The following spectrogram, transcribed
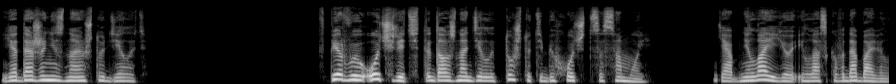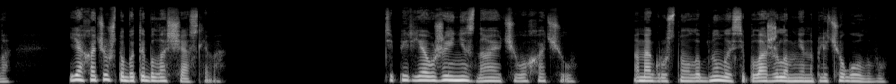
«Я даже не знаю, что делать». В первую очередь ты должна делать то, что тебе хочется самой. Я обняла ее и ласково добавила. Я хочу, чтобы ты была счастлива. Теперь я уже и не знаю, чего хочу. Она грустно улыбнулась и положила мне на плечо голову.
